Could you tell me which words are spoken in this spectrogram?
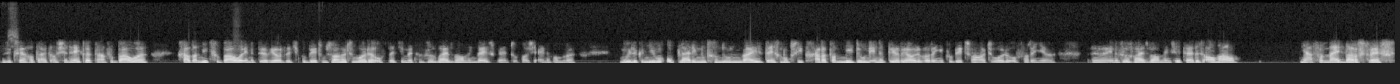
Dus ik zeg altijd, als je een hekel hebt aan verbouwen, ga dan niet verbouwen in een periode dat je probeert om zwanger te worden, of dat je met een vruchtbaarheidsbehandeling bezig bent, of als je een of andere moeilijke nieuwe opleiding moet gaan doen waar je tegenop ziet, ga dat dan niet doen in een periode waarin je probeert zwanger te worden of waarin je uh, in een vruchtbaarheidsbehandeling zit. Hè. Dus allemaal ja, vermijdbare stress.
